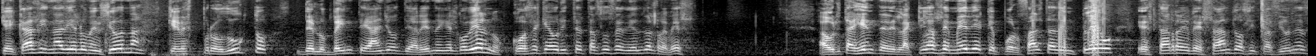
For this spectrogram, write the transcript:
que casi nadie lo menciona, que es producto de los 20 años de arena en el gobierno, cosa que ahorita está sucediendo al revés. Ahorita hay gente de la clase media que por falta de empleo está regresando a situaciones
